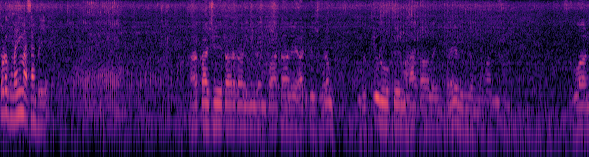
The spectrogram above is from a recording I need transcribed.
થોડોક મહિમા સાંભળીએ. આકાશે తారకాలింగం పాతాలే હાટકેશ્વરમ మృత్యులోకే మహాకాలయం త్రయలింగం નમામિ ભગવાન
